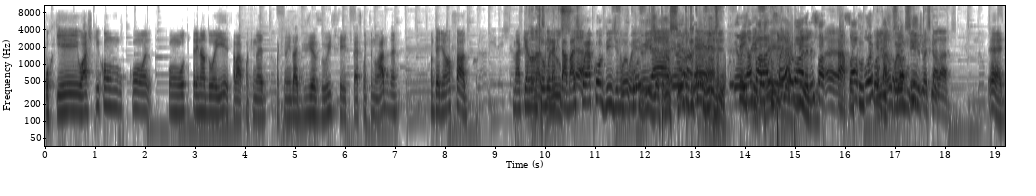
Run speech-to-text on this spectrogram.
Porque eu acho que com, com, com outro treinador aí, sei lá, continuidade, continuidade de Jesus, se ele tivesse continuado, né? Não teria lançado. Mas quem lançou o moleque da base é. foi a Covid, não foi? Foi o Covid, já teve um surto de Covid. Eu ia falar isso aí agora, ele só, é, tá, só foi Ele não tinha um time pra escalar. É,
